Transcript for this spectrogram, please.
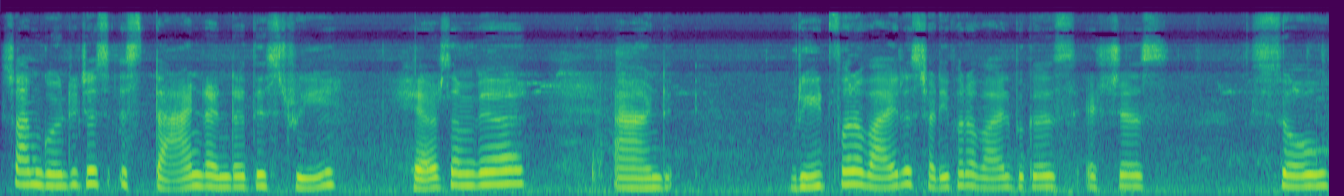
So i'm going to just stand under this tree here somewhere and read for a while study for a while because it's just so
